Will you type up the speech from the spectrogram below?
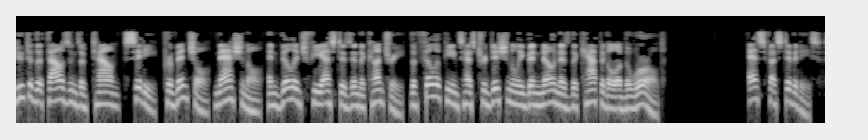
Due to the thousands of town, city, provincial, national, and village fiestas in the country, the Philippines has traditionally been known as the capital of the world's festivities.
